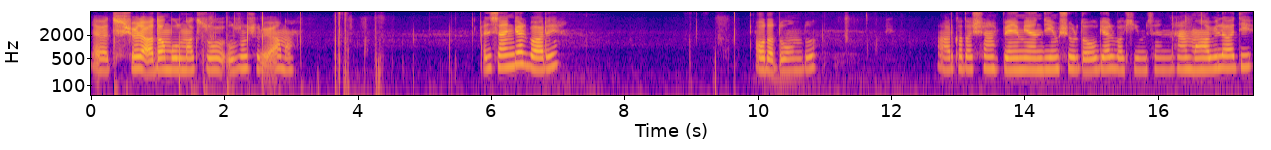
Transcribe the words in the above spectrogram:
Evet şöyle adam bulmak zor, uzun sürüyor ama. Hadi sen gel bari. O da dondu. Arkadaş benim yendiğim şurada. O gel bakayım sen. Ha mavili hadi.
